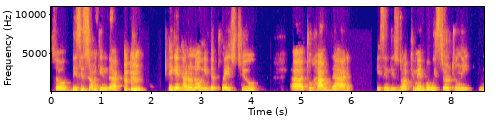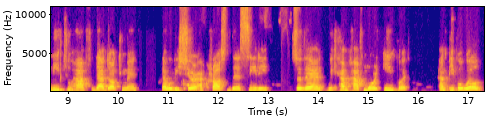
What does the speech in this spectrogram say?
So this is something that, again, I don't know if the place to uh, to have that is in this document, but we certainly need to have that document that will be shared across the city so then we can have more input and people will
